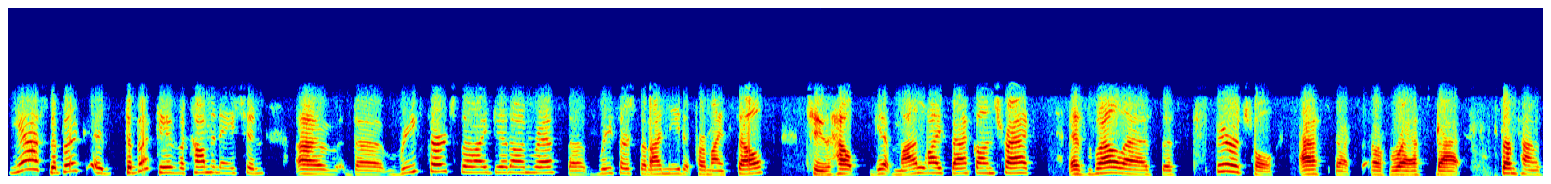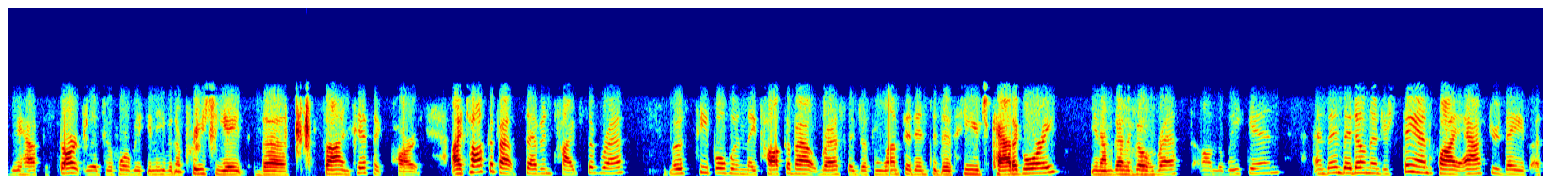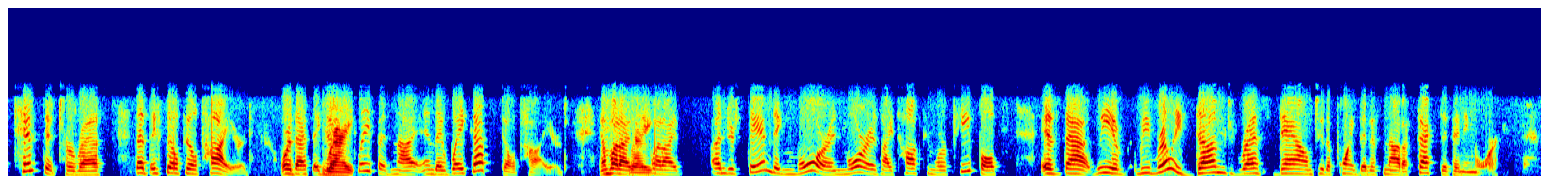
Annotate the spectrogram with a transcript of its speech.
Yes, the book uh, the book is a combination of the research that I did on rest, the research that I needed for myself to help get my life back on track, as well as the spiritual aspects of rest that sometimes we have to start with before we can even appreciate the scientific part. I talk about seven types of rest. Most people, when they talk about rest, they just lump it into this huge category. You know, I'm going to mm-hmm. go rest on the weekend. And then they don't understand why, after they've attempted to rest, that they still feel tired or that they go right. to sleep at night and they wake up still tired. And what I right. what I understanding more and more as I talk to more people is that we have we've really dumbed rest down to the point that it's not effective anymore.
